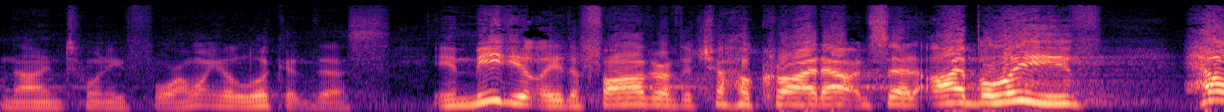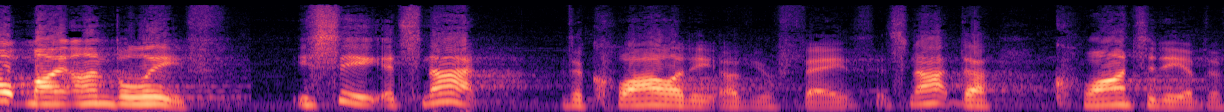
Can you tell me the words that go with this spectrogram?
9:24. I want you to look at this. Immediately the father of the child cried out and said, "I believe, help my unbelief." You see, it's not the quality of your faith. It's not the quantity of, the,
